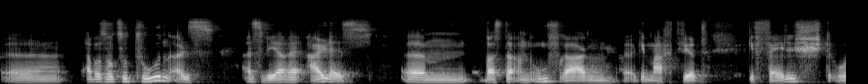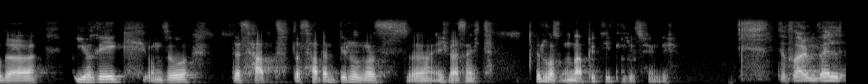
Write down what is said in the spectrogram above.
äh, aber so zu tun, als, als wäre alles, ähm, was da an Umfragen äh, gemacht wird, gefälscht oder irrig und so, das hat, das hat ein bisschen was, äh, ich weiß nicht, ein bisschen was Unappetitliches, finde ich. Ja, vor allem, weil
